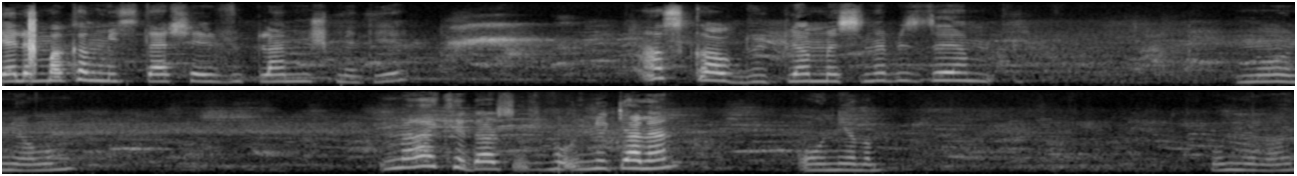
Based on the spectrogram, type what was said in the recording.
Gelin bakalım isterseniz yüklenmiş mi diye. Az kaldı yüklenmesine biz de ne oynayalım. Merak edersiniz bu oyunu gelen oynayalım. Bu ne lan?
